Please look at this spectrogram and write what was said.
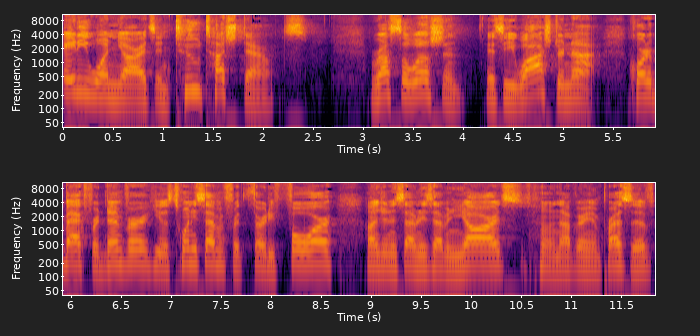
81 yards, and two touchdowns. Russell Wilson, is he washed or not? Quarterback for Denver, he was 27 for 34, 177 yards. Not very impressive.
